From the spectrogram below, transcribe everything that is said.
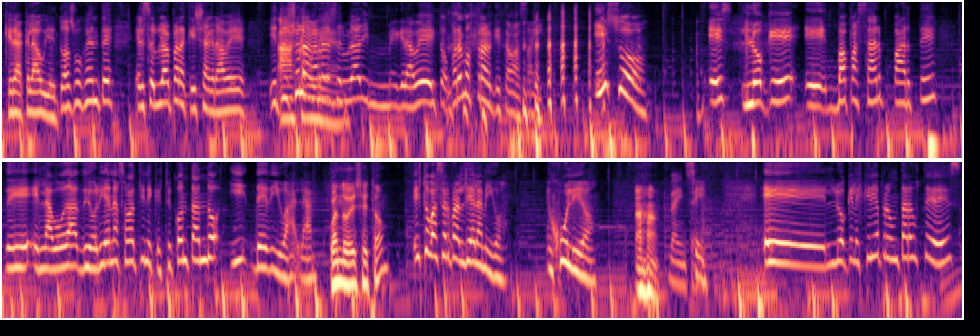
que era Claudia y toda su gente, el celular para que ella grabe. Y entonces Ah, yo le agarré el celular y me grabé y todo, para mostrar que estabas ahí. Eso es lo que eh, va a pasar parte de en la boda de Oriana Sabatini que estoy contando y de Dybala. ¿Cuándo es esto? Esto va a ser para el Día del Amigo, en julio. Ajá. 20. Sí. Eh, lo que les quería preguntar a ustedes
